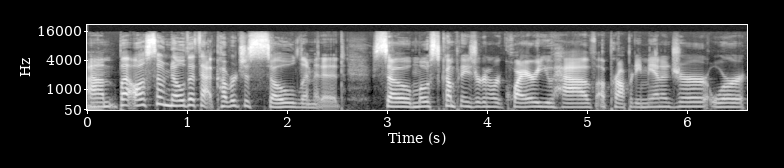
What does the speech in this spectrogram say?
Um, but also know that that coverage is so limited. So most companies are going to require you have a property manager or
